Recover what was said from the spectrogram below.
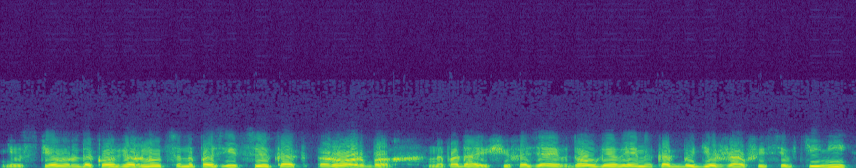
Не успел Рудаков вернуться на позицию, как Рорбах, нападающий хозяев, долгое время как бы державшийся в тени,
